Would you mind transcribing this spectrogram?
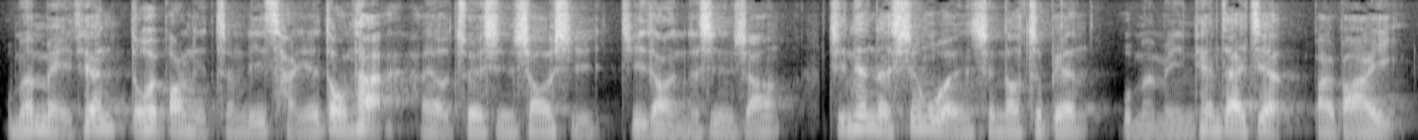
我们每天都会帮你整理产业动态，还有最新消息寄到你的信箱。今天的新闻先到这边，我们明天再见，拜拜。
